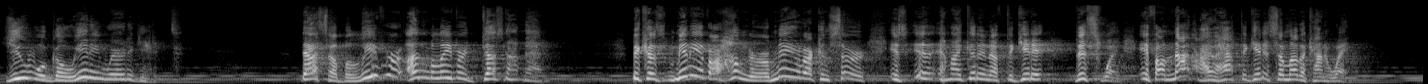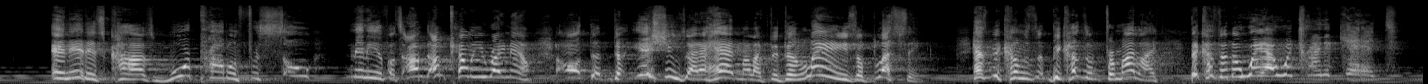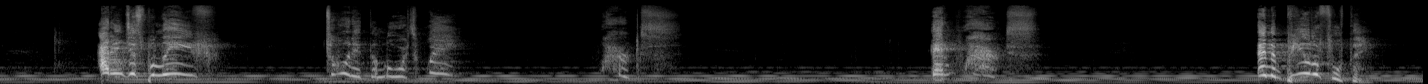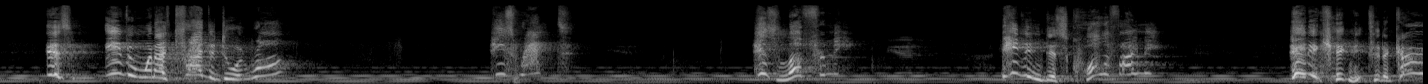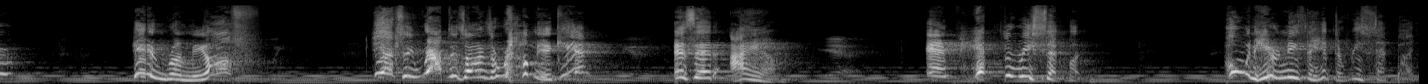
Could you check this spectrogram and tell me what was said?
you will go anywhere to get it. That's a believer, unbeliever, does not matter. Because many of our hunger or many of our concern is am I good enough to get it this way? If I'm not, I have to get it some other kind of way. And it has caused more problems for so many of us. I'm, I'm telling you right now, all the, the issues that I had in my life, the delays of blessing, has become because of for my life because of the way I was trying to get it. I didn't just believe. Doing it the Lord's way works. It works. And the beautiful thing is, even when I tried to do it wrong, He's right. His love for me, He didn't disqualify me, He didn't kick me to the curb, He didn't run me off. He actually wrapped His arms around me again and said, I am. And hit the reset button. Who in here needs to hit the reset button?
